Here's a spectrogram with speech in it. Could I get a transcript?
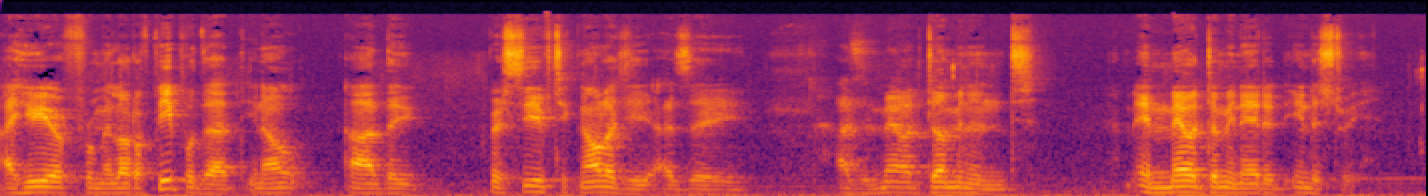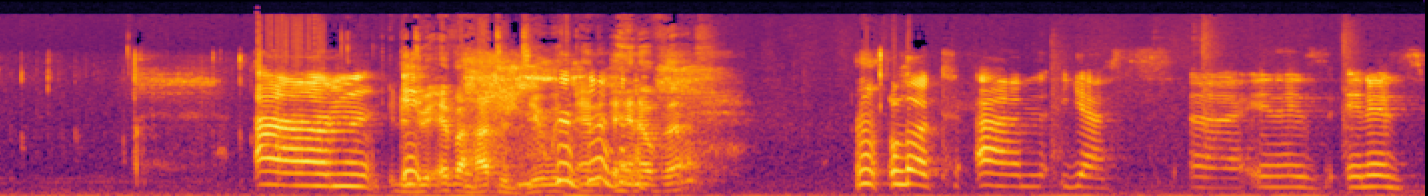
I hear from a lot of people that you know uh, they perceive technology as a as a male dominant, a male dominated industry. Um, Did it, you ever have to deal with any, any of that? Look, um, yes, uh, it is. It is.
